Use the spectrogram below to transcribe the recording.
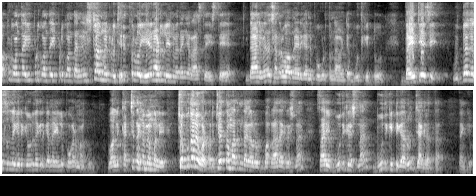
అప్పుడు కొంత ఇప్పుడు కొంత ఇప్పుడు కొంత ఇన్స్టాల్మెంట్లో చరిత్రలో ఏనాడు లేని విధంగా రాస్తే ఇస్తే దాని మీద చంద్రబాబు నాయుడు గారిని పొగుడుతున్నామంటే బూతికిట్టు. దయచేసి ఉద్యోగస్తుల దగ్గరికి ఎవరి దగ్గరికన్నా వెళ్ళి పొగడు మాకు. వాళ్ళు ఖచ్చితంగా మిమ్మల్ని చెప్పుతూనే కొడతారు. చేత్తో మాత్రం తగలరు రాధాకృష్ణ. సారీ బూతి కృష్ణ గారు జాగ్రత్త. థ్యాంక్ యూ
